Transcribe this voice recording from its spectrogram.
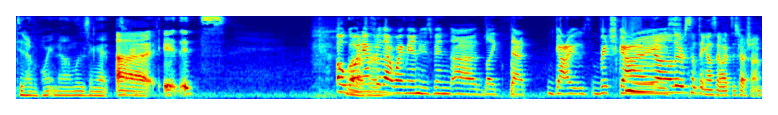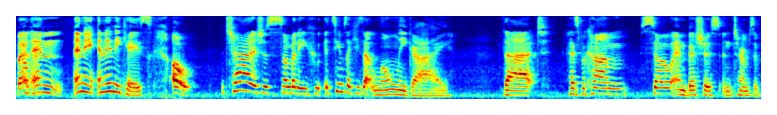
did have a point. Now I'm losing it. Uh, it it's Oh, going Whatever. after that white man who's been uh, like that guy, rich guy. no. There was something else I wanted to touch on, but Okay. in any in any case, oh, Chad is just somebody who it seems like he's that lonely guy that has become so ambitious in terms of,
